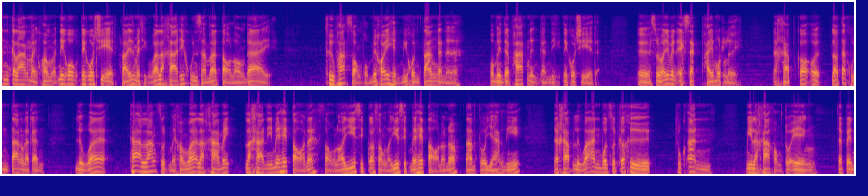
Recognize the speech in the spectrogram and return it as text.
อันกลางหมายความว่า nego- negotiate price หมายถึงว่าราคาที่คุณสามารถต่อรองได้ คือภาคสองผมไม่ค่อยเห็นมีคนตั้งกันนะนะ ผมเห็นแต่ภาคหนึ่งกัน negotiate อะเออส่วนมากจะเป็น exact price หมดเลยนะครับ ก็แล้วแต่คุณตั้งแล้วกัน หรือว่าถ้าอันล่างสุดหมายความว่าราคาไม่ราคานี้ไม่ให้ต่อนะ 220 ก็ 220 ไม่ให้ต่อแล้วเนาะตามตัวอย่างนี้นะครับ หรือว่าอันบนสุดก็คือทุกอันมีราคาของตัวเอง จะเป็น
